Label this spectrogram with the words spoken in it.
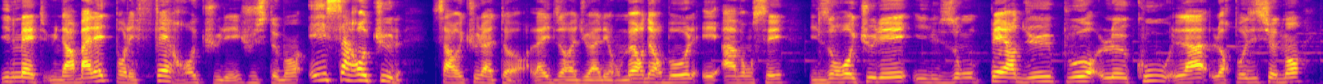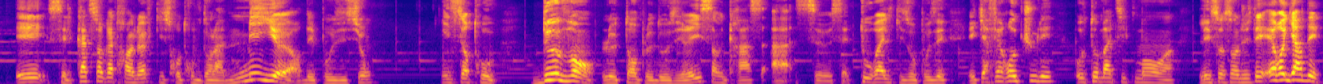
Ils mettent une arbalète pour les faire reculer, justement, et ça recule. Ça recule à tort. Là, ils auraient dû aller en Murder Ball et avancer. Ils ont reculé, ils ont perdu pour le coup, là, leur positionnement et c'est le 489 qui se retrouve dans la meilleure des positions. Il se retrouve devant le temple d'Osiris hein, grâce à cette tourelle qu'ils ont posée et qui a fait reculer automatiquement hein, les 60 GT. Et regardez,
